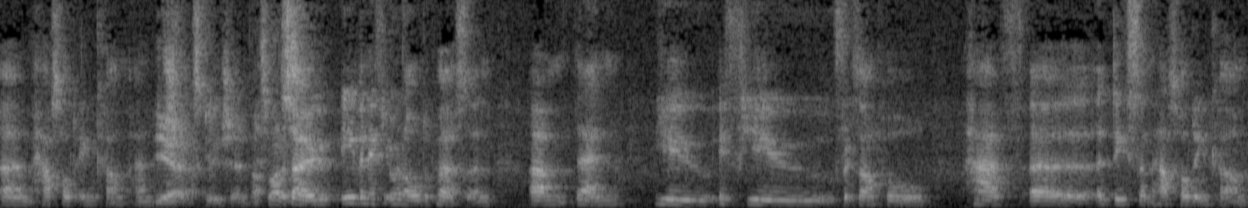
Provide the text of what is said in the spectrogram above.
um, household income and yeah, exclusion. That's right. So even if you're an older person, um, then you, if you, for example, have a, a decent household income,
